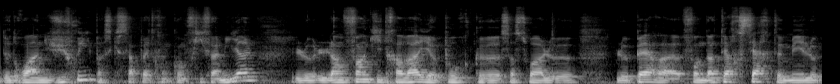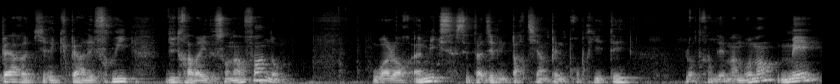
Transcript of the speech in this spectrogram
de droit à usufruit parce que ça peut être un conflit familial. Le- L'enfant qui travaille pour que ce soit le, père fondateur, certes, mais le père qui récupère les fruits du travail de son enfant. Ou alors un mix, c'est-à-dire une partie en pleine propriété, l'autre en démembrement. Mais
